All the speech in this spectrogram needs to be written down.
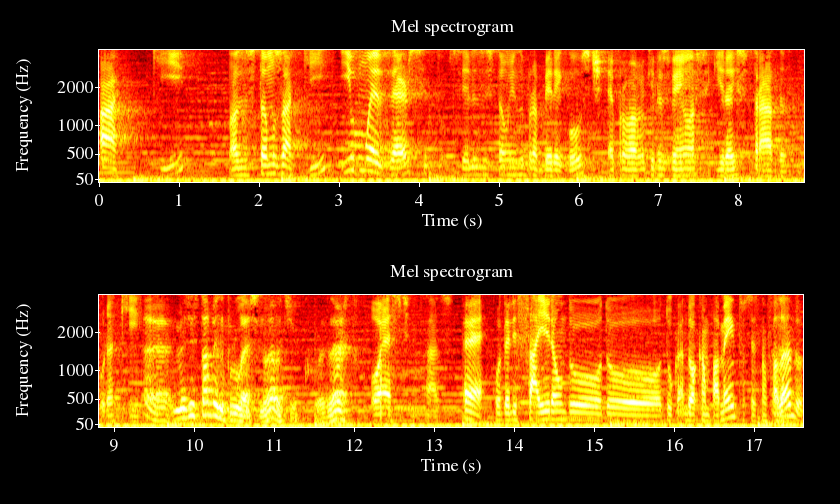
aqui, nós estamos aqui e um exército, se eles estão indo para Beregost, é provável que eles venham a seguir a estrada por aqui. É, mas eles estavam indo pro leste, não era, Tico? O exército? Oeste, no caso. É, quando eles saíram do, do, do, do acampamento, vocês estão falando?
